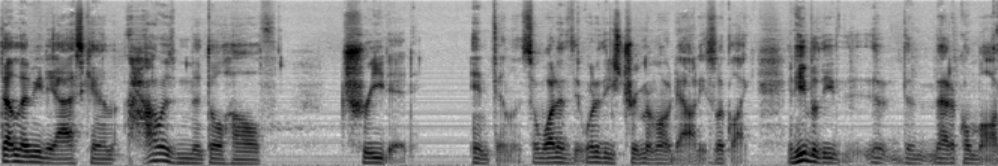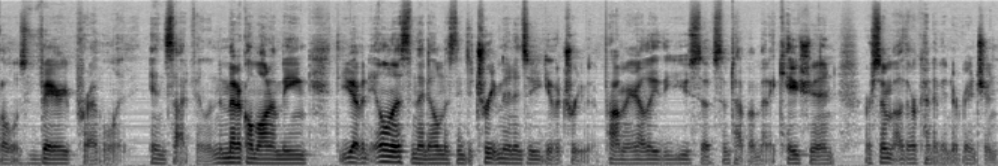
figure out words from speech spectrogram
that led me to ask him, how is mental health treated in Finland? So what, the, what do these treatment modalities look like? And he believed the, the medical model was very prevalent inside Finland. The medical model being that you have an illness and that illness needs a treatment, and so you give a treatment, primarily the use of some type of medication or some other kind of intervention.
